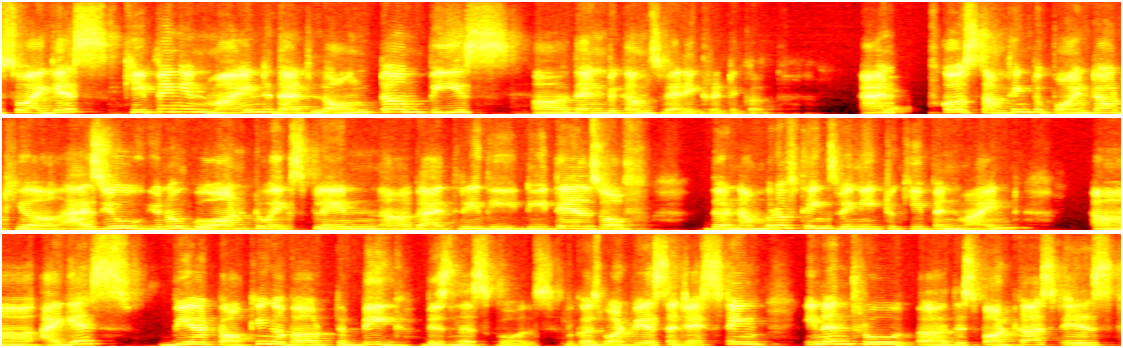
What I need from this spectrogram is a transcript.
so i guess keeping in mind that long term piece uh, then becomes very critical and yeah. of course something to point out here as you you know go on to explain uh, gayatri the details of the number of things we need to keep in mind uh, i guess we are talking about the big business goals because what we are suggesting in and through uh, this podcast is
